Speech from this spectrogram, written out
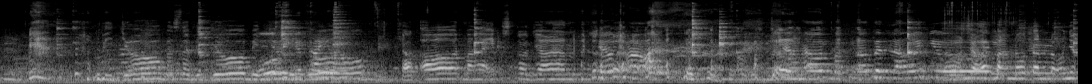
Video, basta video, video, video. Shout out, mga ex ko dyan. Shout out. Shout out, baknotan lang yun. Oh, shout out, baknotan loon nyo.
